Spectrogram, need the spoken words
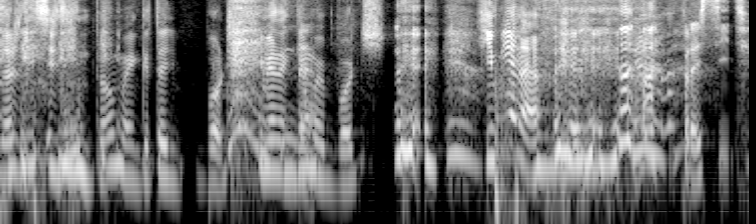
должны сидеть дома и готовить борщ. Химена, где мой борщ? Химена! Простите.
